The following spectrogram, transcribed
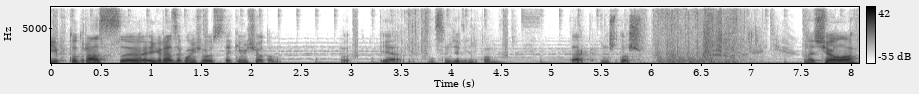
и в тот раз э, игра закончилась таким счетом. Вот, я на самом деле не помню. Так, ну что ж. Начало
